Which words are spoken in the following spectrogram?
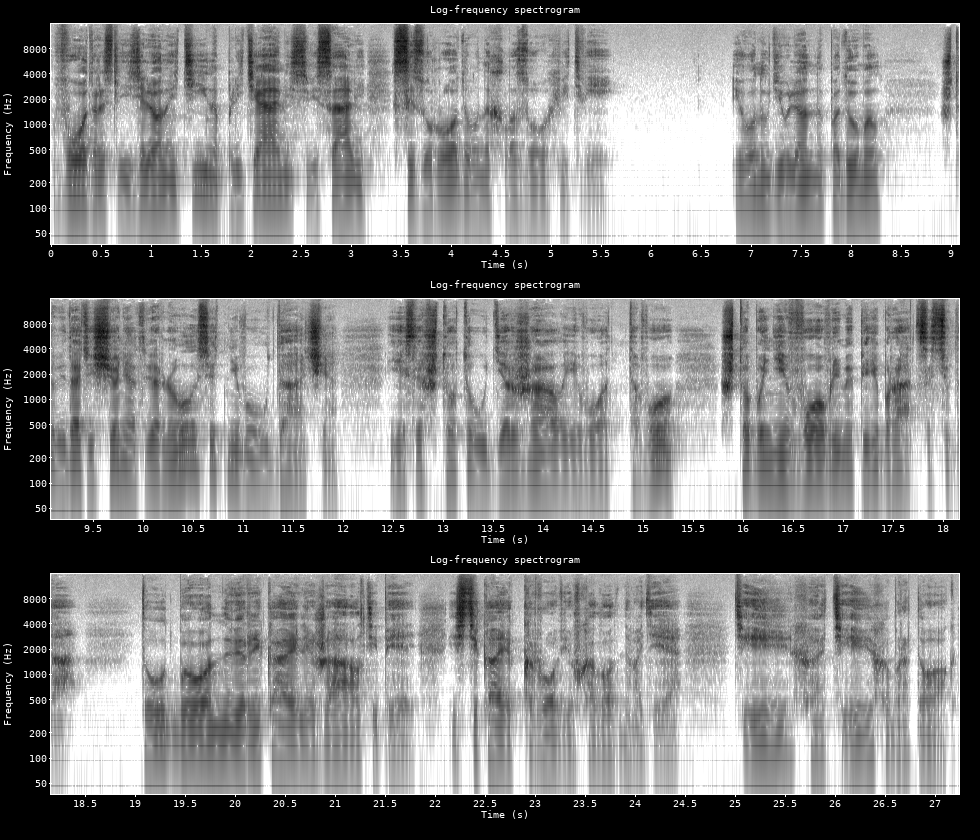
Водоросли и зеленая тина плетями свисали с изуродованных лозовых ветвей. И он удивленно подумал, что, видать, еще не отвернулась от него удача, если что-то удержало его от того, чтобы не вовремя перебраться сюда. Тут бы он наверняка и лежал теперь, истекая кровью в холодной воде. «Тихо, тихо, браток,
